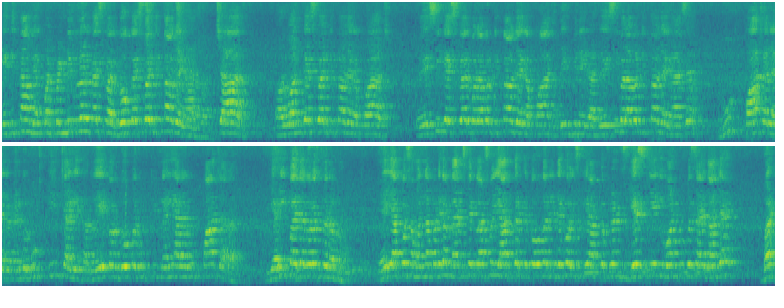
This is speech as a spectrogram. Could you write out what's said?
ये कितना हो गया? परपेंडिकुलर का स्क्वायर दो का स्क्वायर कितना हो जाएगा? चार। और वन का स्क्वायर कितना हो जाएगा? पाँच। तो एसी का स्क्वायर बराबर कितना हो जाएगा? पाँच। देख भी नहीं रहा। तो एसी बराबर कितना हो जाएगा? यहाँ से रूट पाँच आ जाएगा। मेरे को रूट तीन चाहिए था। तो एक और दो पर रूट तीन नहीं आ रहा रूट पाँच आ रहा है। यही पाइथागोरस थ्योरम है। यही आपको समझना पड़ेगा। मैथ्स के क्लास में याद करके तो होगा। नहीं देखो इसलिए आपके फ्रेंड्स गेस्ट किए कि वन टू पे शायद आ जाए। But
